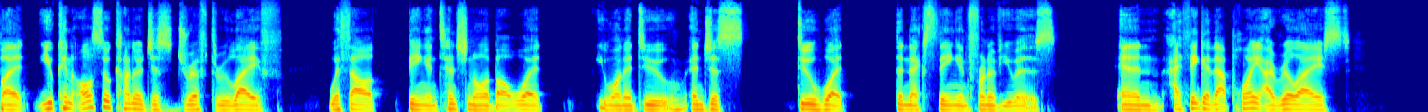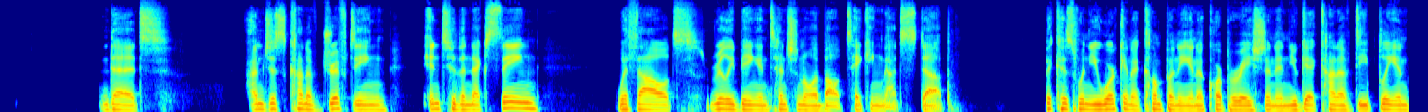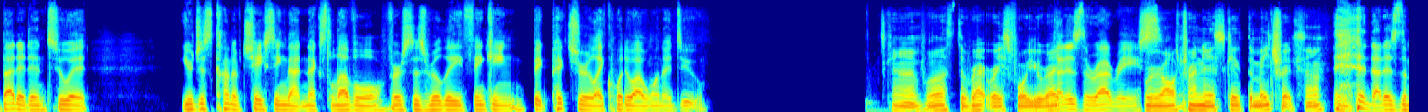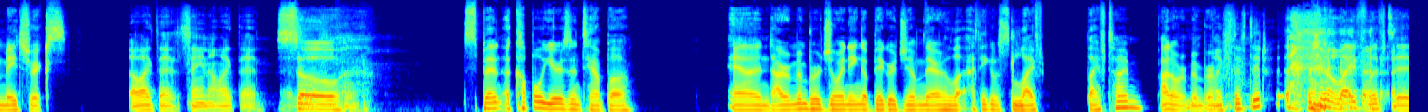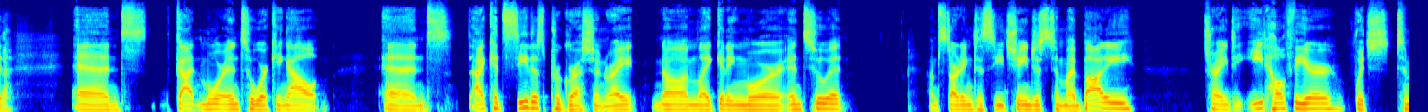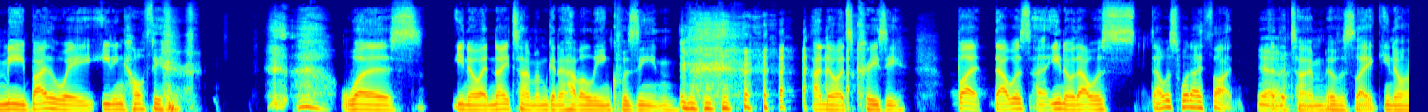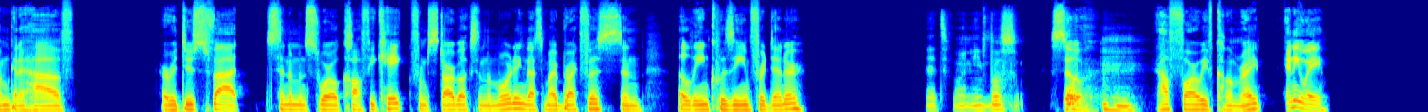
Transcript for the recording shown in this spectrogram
but you can also kind of just drift through life without being intentional about what you want to do and just do what the next thing in front of you is. And I think at that point, I realized that I'm just kind of drifting into the next thing without really being intentional about taking that step. Because when you work in a company, in a corporation, and you get kind of deeply embedded into it, you're just kind of chasing that next level versus really thinking big picture like, what do I want to do? It's kind of well, that's the rat race for you, right? That is the rat race. We're all trying to escape the matrix, huh? that is the matrix. I like that saying. I like that. That So- spent a couple years in Tampa, and I remember joining a bigger gym there. I think it was Life Lifetime. I don't remember. life lifted, Life lifted, and got more into working out. And I could see this progression. Right now, I'm like getting more into it. I'm starting to see changes to my body. Trying to eat healthier, which to me, by the way, eating healthier was you know, at nighttime, I'm going to have a lean cuisine. I know it's crazy, but that was, uh, you know, that was, that was what I thought yeah. at the time. It was like, you know, I'm going to have a reduced fat cinnamon swirl coffee cake from Starbucks in the morning. That's my breakfast and a lean cuisine for dinner. That's funny. But So Mhm. how far we've come, right? Anyway,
